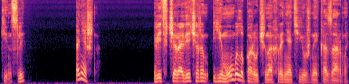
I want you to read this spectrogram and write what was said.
Кинсли? Конечно. Ведь вчера вечером ему было поручено охранять южные казармы.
